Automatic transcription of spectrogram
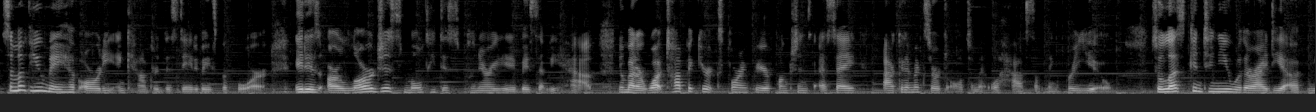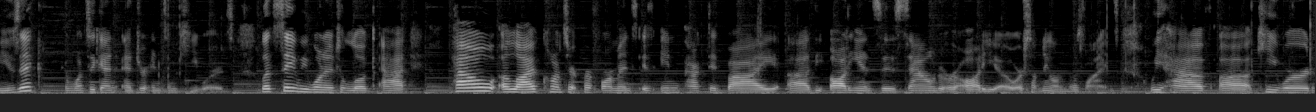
Some of you may have already encountered this database before. It is our largest multidisciplinary database that we have. No matter what topic you're exploring for your functions essay, Academic Search Ultimate will have something for you. So let's continue with our idea of music and once again enter in some keywords. Let's say we wanted to look at how a live concert performance is impacted by uh, the audience's sound or audio or something along those lines. We have a keyword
